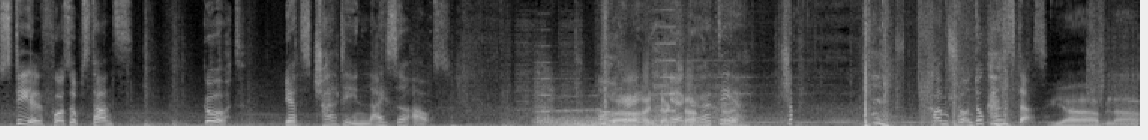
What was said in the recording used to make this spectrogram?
Stil vor Substanz. Gut. Jetzt schalte ihn leise aus. Okay, Ah, hat ja er klappen gehört dir. können. Scha Komm schon, du kannst das. Ja, bla.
